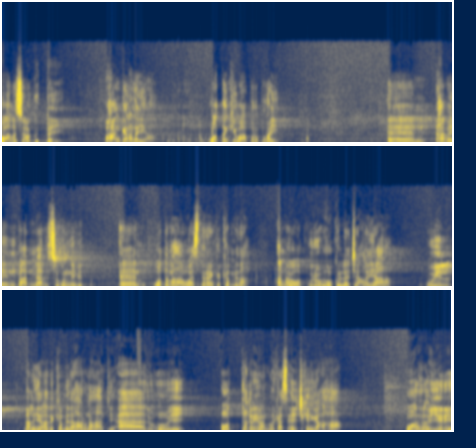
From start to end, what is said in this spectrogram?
Waa la soo gudbay. Waxaan garanayaa. Waddankii waa burburay. Habeen baan meel isugu nimid. Waddamadan westranka ka mid ah. Annagoo guruub oo kulleejaalayaala wiil dhallinyaradii ka mid ahaa run ahaantii aad u ooyey oo taqriiban markaas agekayga ahaa. Wuxuu yidhi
